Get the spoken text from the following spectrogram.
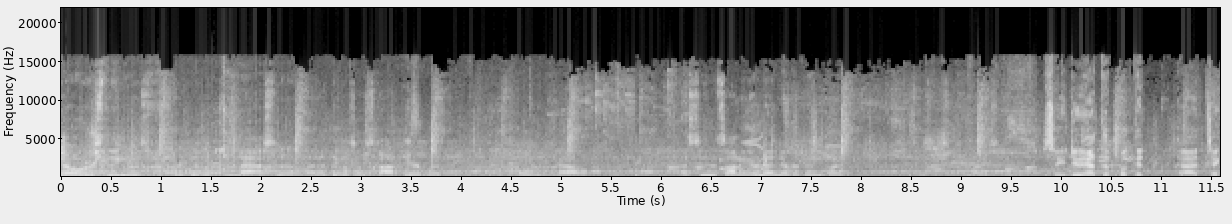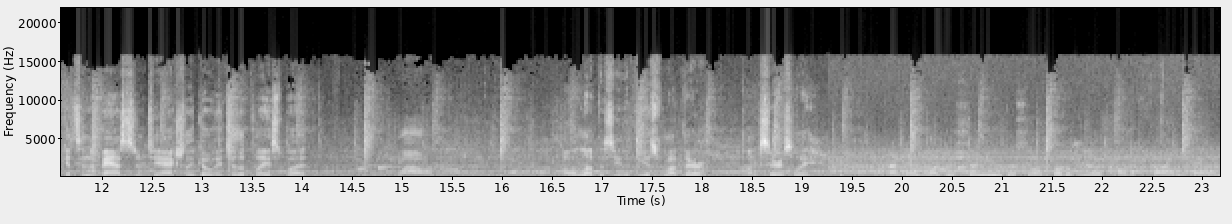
Yo, this thing is freaking massive. I didn't think I was gonna stop here, but holy cow. I seen this on the internet and everything, but Jesus Christ, dude. So you do have to book the uh, tickets in advance to actually go into the place, but wow. I would love to see the views from up there. Like seriously. I guys, wanted to show you this little boat over here that's called a frying pan.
